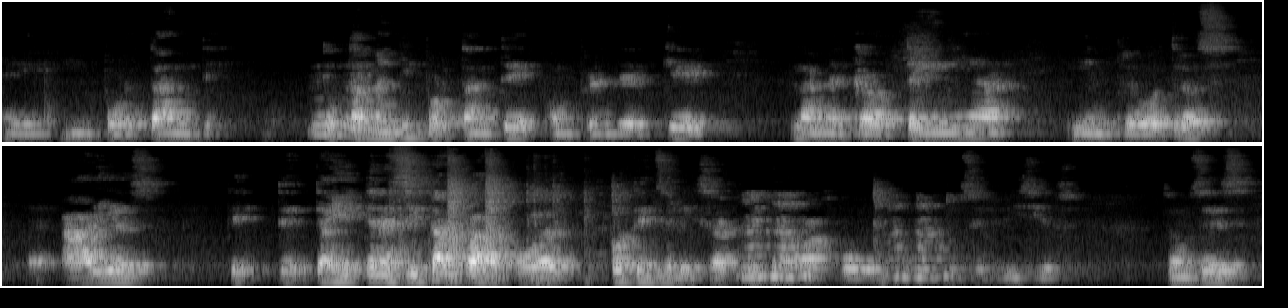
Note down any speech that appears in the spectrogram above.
eh, importante totalmente importante comprender que la mercadotecnia y entre otras áreas te, te, necesitan para poder potencializar tu trabajo o tus servicios. Entonces,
